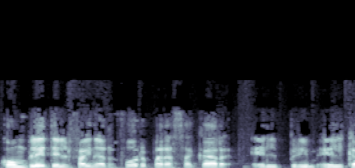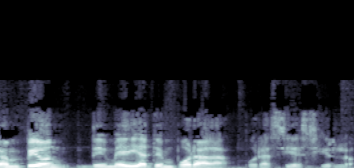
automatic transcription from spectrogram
complete el Final Four para sacar el, el, campeón de media temporada, por así decirlo.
